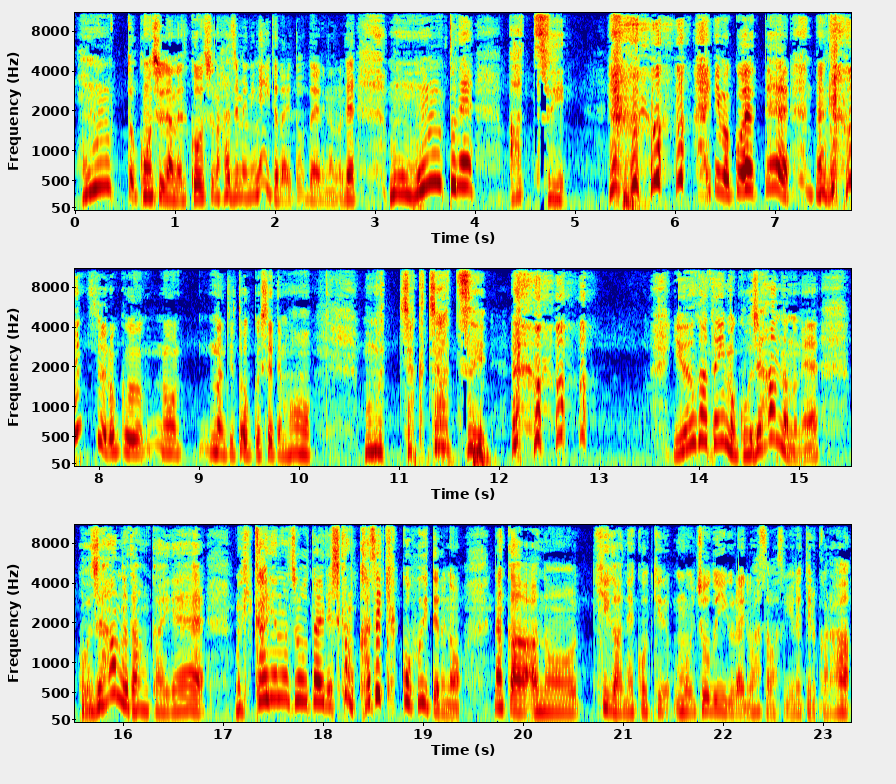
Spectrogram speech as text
ほんと、今週じゃないです、今週の初めにね、いただいたお便りなので、もうほんとね、暑い。今こうやって、なんか 収録の、なんてトークしてても、もうむっちゃくちゃ暑い。夕方今5時半なのね。5時半の段階で、もう光の状態で、しかも風結構吹いてるの。なんか、あの、木がね、こう、もうちょうどいいぐらいにわさわさ揺れてるから。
